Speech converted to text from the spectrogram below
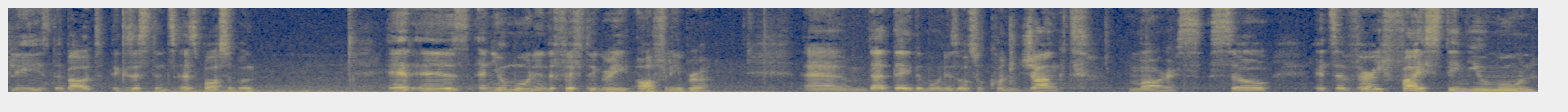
pleased about existence as possible. It is a new moon in the fifth degree of Libra. Um, that day the moon is also conjunct Mars. So it's a very feisty new moon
